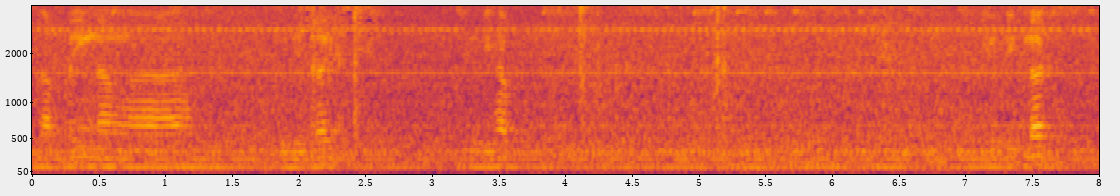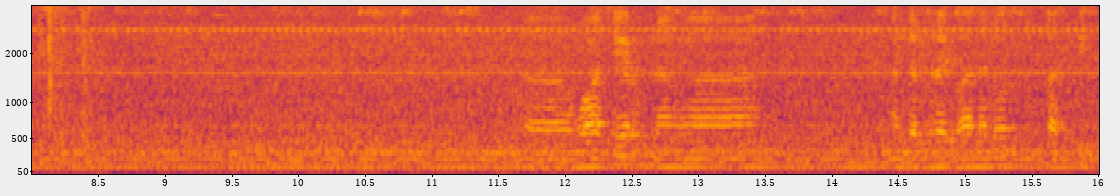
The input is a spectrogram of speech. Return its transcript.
Snap ring ng uh, drive. Yung rehab. UV clutch. Uh, washer ng uh, underdrive analog plastic.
